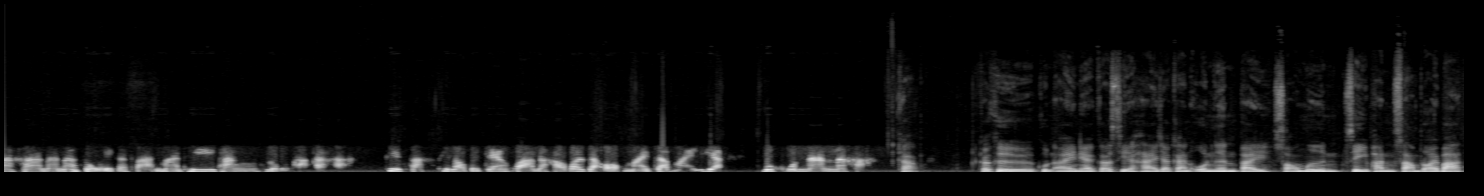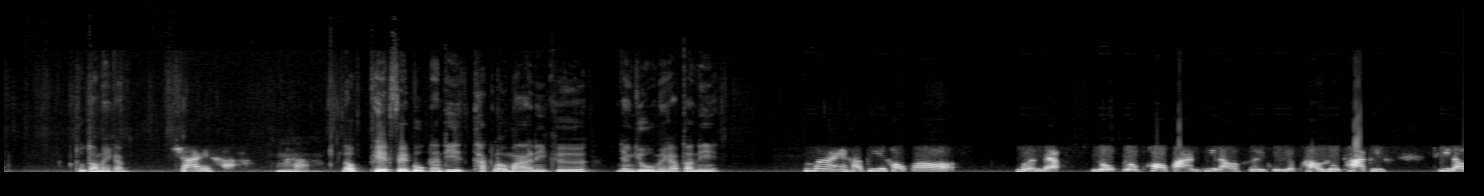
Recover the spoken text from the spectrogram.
นาคารนั้นนะส่งเอกสารมาที่ทางโรงพักอะค่ะ ที่สักที่เราไปแจ้งความแล้วเขาก็จะออกหมายจับหมายเรียกบุคคลนั้นนะคะครับ ก็คือคุณไอซ์เนี่ยก็เสียหายจากการโอนเงินไป24,300บาท ถูกต้องไหมครับ ใช่ค่ะอืมค่ะ แล้วเพจ Facebook นั้นที่ทักเรามานี่คือยังอยู่ไหมครับตอนนี้ ไม่ค่ะ พี่เขาก็เหมือนแบบลบลบข้อความที่เราเคยคุยกับเขารูปภาพที่ ที่เรา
